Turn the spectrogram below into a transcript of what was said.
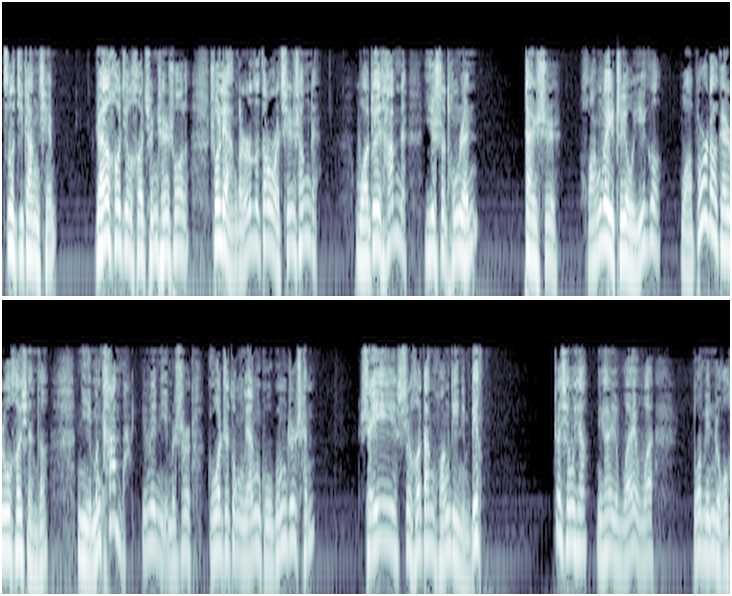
自己帐前，然后就和群臣说了：“说两个儿子都是我亲生的，我对他们呢一视同仁。但是皇位只有一个，我不知道该如何选择。你们看吧，因为你们是国之栋梁、股肱之臣，谁适合当皇帝，你们定。这行不行？你看我我多民主，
